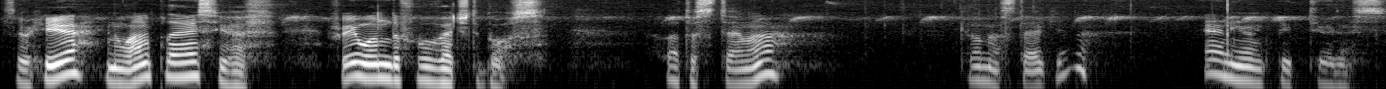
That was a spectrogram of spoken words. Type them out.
So here in one place you have three wonderful vegetables. Elatostema, Conostegia and young Pipturus.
